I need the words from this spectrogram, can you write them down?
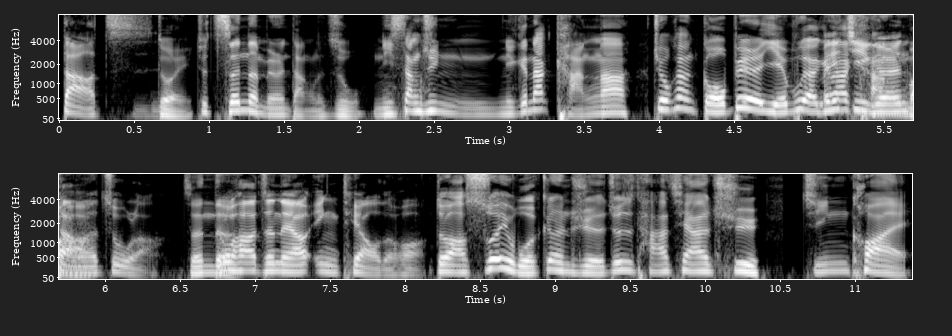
大只，，对，就真的没人挡得住。你上去，你你跟他扛啊，就看狗贝尔也不敢跟他没几个人挡得住了。真的如果他真的要硬跳的话，对啊，所以我个人觉得，就是他现在去金块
